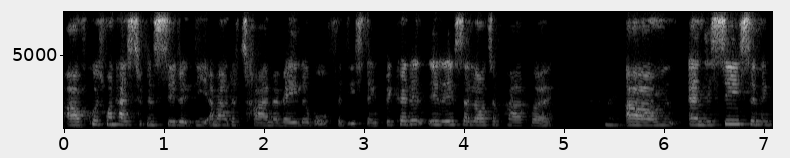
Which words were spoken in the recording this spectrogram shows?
uh, of course one has to consider the amount of time available for these things because it, it is a lot of hard work. Mm. Um, and the season in,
